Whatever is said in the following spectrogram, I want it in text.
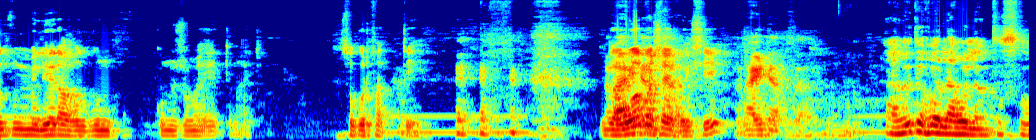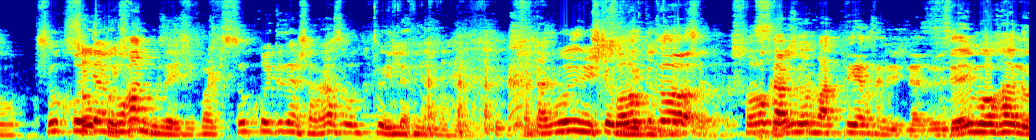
তুমি মিলিয়ে রাখো গুণ কোনো সময় আইতো না। চকুর ফাত্তি। গাওয়া ভাষায় কইছি। রাইট আনসার আমি তো হলা হইলাম তো চোখ। চোখ কইতে আমি। ওখান বুঝাইছি বাট চোখ কইতে দেন সারা চোখ তৈলেন না। বাট আমি ওই জিনিসটা শোক বুঝাইতাম তো শোক আর তোর বাড়তি আছে নিস না সেই মহানু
